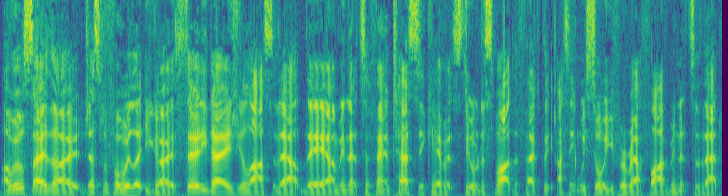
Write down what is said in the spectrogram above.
I will say, though, just before we let you go, 30 days you lasted out there. I mean, that's a fantastic effort still, despite the fact that I think we saw you for about five minutes of that.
